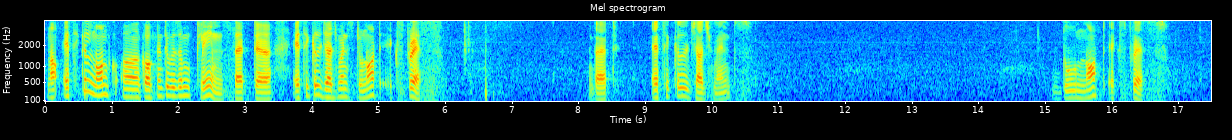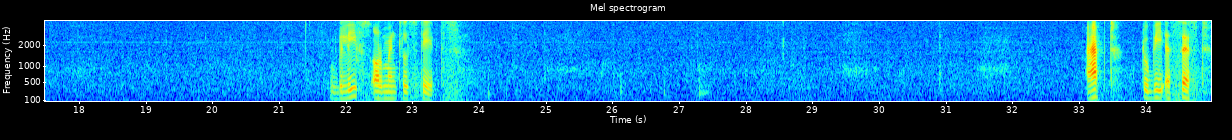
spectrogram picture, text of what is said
Now, ethical non uh, cognitivism claims that uh, ethical judgments do not express that ethical judgments do not express beliefs or mental states. Apt to be assessed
